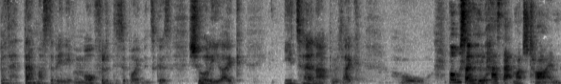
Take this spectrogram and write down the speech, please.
but that, that must have been even more full of disappointments because surely, like, you turn up and it's like, oh, But also, who has that much time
